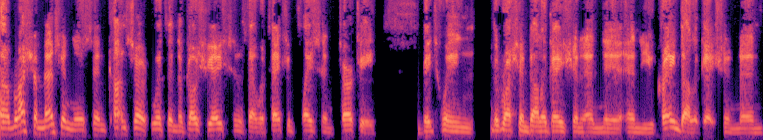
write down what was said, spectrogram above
uh, Russia mentioned this in concert with the negotiations that were taking place in Turkey between the Russian delegation and the and the Ukraine delegation. And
